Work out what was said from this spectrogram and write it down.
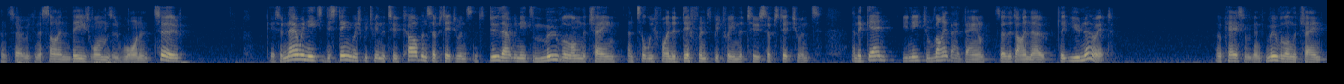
and so we can assign these ones as 1 and 2. Okay, so now we need to distinguish between the two carbon substituents, and to do that we need to move along the chain until we find a difference between the two substituents. And again, you need to write that down so that I know that you know it. Okay, so we're going to move along the chain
